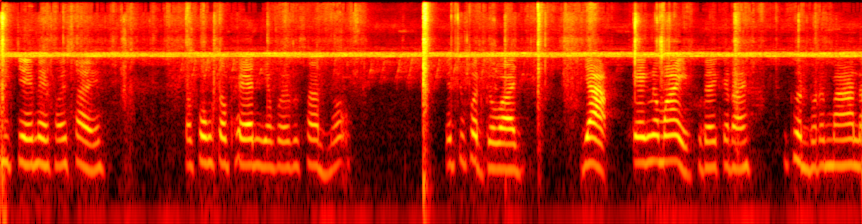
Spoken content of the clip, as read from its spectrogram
พี่เจแม่คอยใส่สะพงสะแพนยังไปประสันเนาะเอ็ดจุเพิ่นก็ว่าอยากแกงหน้ำไม้ผู้ใดก็ได้เพิ่นบ่ได้มาน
